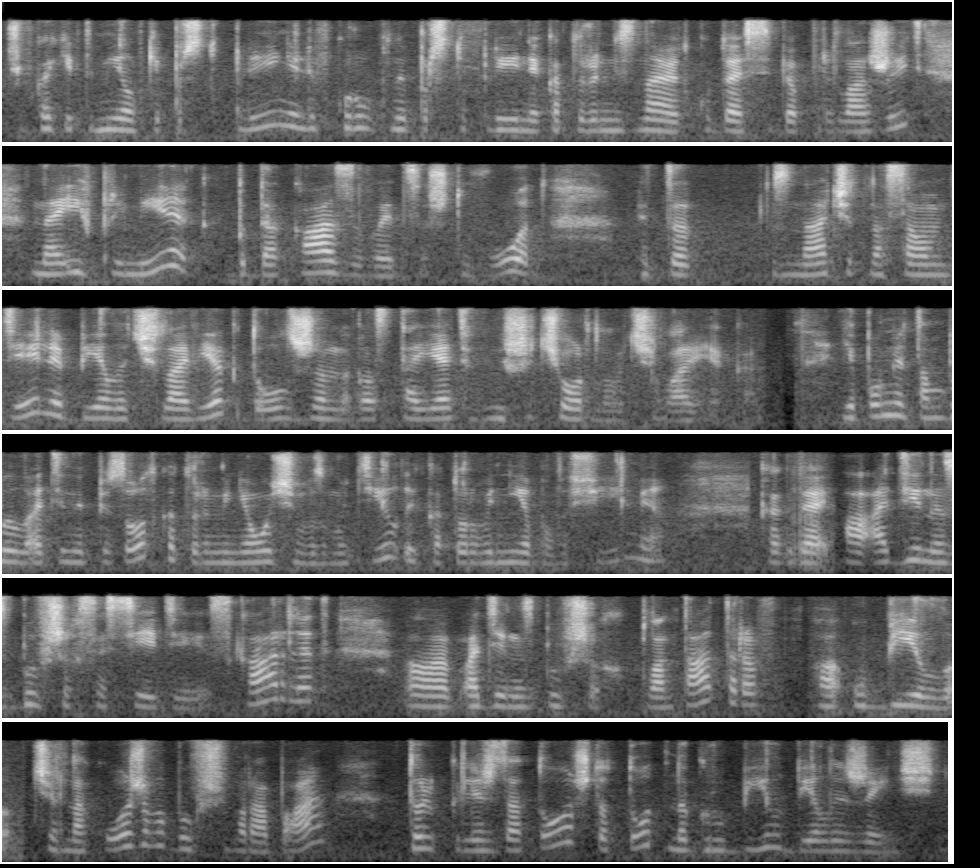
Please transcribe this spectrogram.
уже в какие-то мелкие преступления или в крупные преступления, которые не знают, куда себя приложить, на их примере как бы доказывается, что вот это значит на самом деле белый человек должен стоять выше черного человека. Я помню, там был один эпизод, который меня очень возмутил и которого не было в фильме, когда а, один из бывших соседей Скарлетт, э, один из бывших плантаторов, э, убил чернокожего бывшего раба только лишь за то, что тот нагрубил белой женщине.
